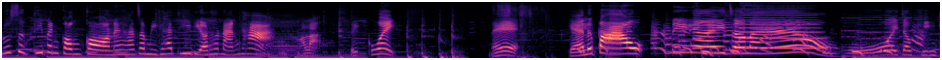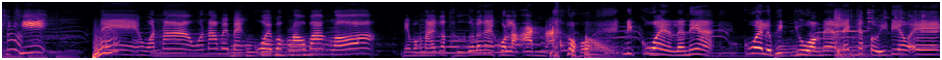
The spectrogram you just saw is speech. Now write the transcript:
รู้สึกที่เป็นกองกองนะคะ จะมีแค่ที่เดียวเท่านั้นค่ะ เอาล่ะไปกล้วยเน่แกหรือเปล่า นี่ไงเจอแล้วโอ้ยเจ้าคิงคิคิเน่หัวหน้าหัวหน้าไม่แบ่งกล้วยพวกเราบ้างเหรอ นี่ยบางนายก็ถือแล้วไงคนละอันนะโอ้โหนี่กล้วยแล้วเนี่ย กล้วยหรือพริกหยวกเนี่ยเล็กกระตุยเดียวเอง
